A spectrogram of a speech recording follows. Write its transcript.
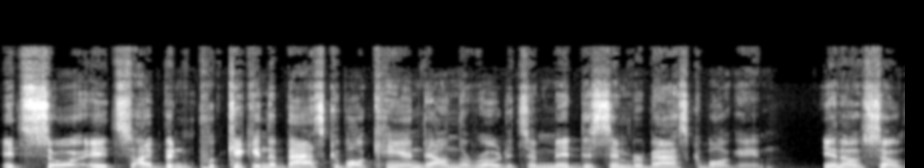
it's so it's I've been pu- kicking the basketball can down the road. It's a mid-December basketball game, you know. So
